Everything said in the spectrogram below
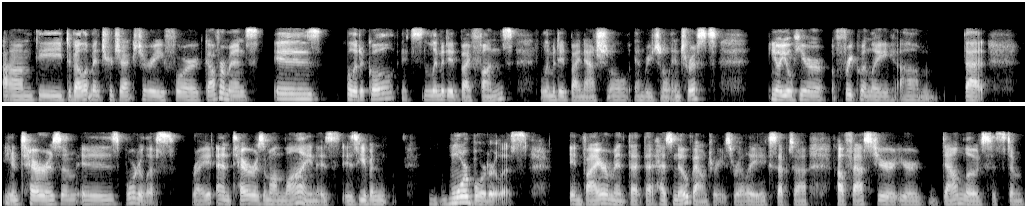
Um, the development trajectory for governments is political, it's limited by funds, limited by national and regional interests. You know, you'll hear frequently um, that you know terrorism is borderless right? And terrorism online is is even more borderless. Environment that that has no boundaries really except uh, how fast your your download system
